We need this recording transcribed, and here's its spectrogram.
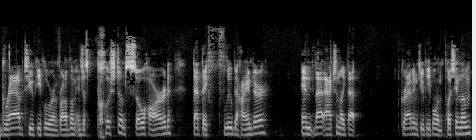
grab two people who were in front of them and just pushed them so hard that they flew behind her, and that action, like that. Grabbing two people and pushing them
